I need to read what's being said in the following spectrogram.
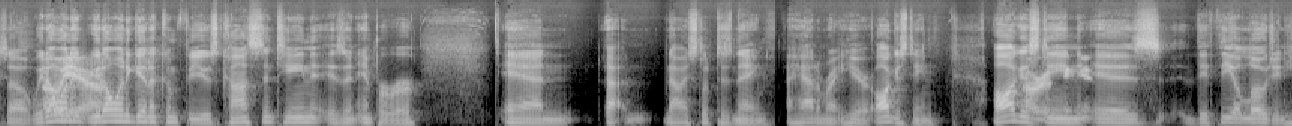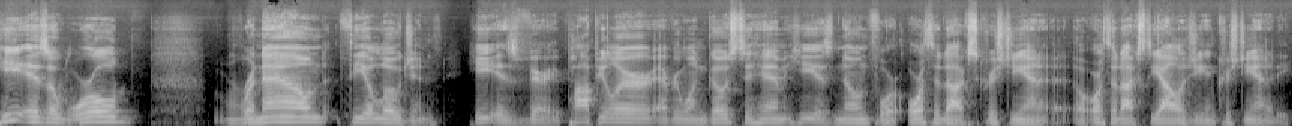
So we don't Oh, want to yeah. we don't want to get him confused. Constantine is an emperor, and uh, now I slipped his name. I had him right here. Augustine. Augustine is the theologian. He is a world renowned theologian. He is very popular. Everyone goes to him. He is known for Orthodox Christianity, Orthodox theology and Christianity.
